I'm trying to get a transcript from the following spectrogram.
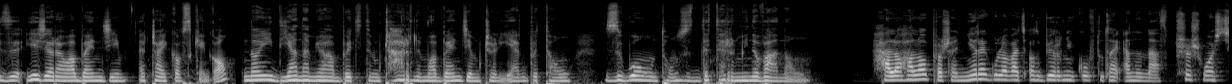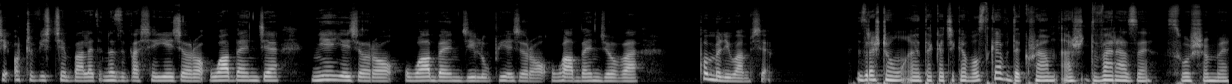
z jeziora łabędzi Czajkowskiego. No i Diana miała być tym czarnym łabędziem, czyli jakby tą złą, tą zdeterminowaną. Halo, halo, proszę nie regulować odbiorników. Tutaj Anna z przyszłości. Oczywiście balet nazywa się Jezioro Łabędzie, nie Jezioro Łabędzi lub Jezioro Łabędziowe. Pomyliłam się. Zresztą e, taka ciekawostka, w The Crown aż dwa razy słyszymy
